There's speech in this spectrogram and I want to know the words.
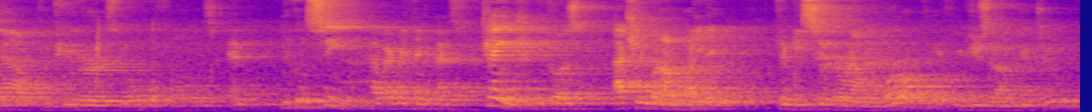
now computers, mobile phones, and you can see how everything has changed because actually what I'm writing can be seen around the world if we use it on YouTube.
